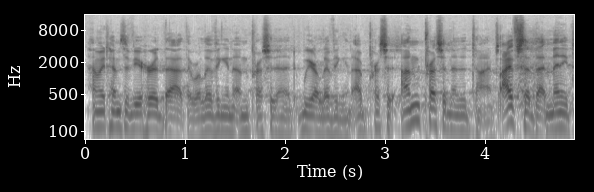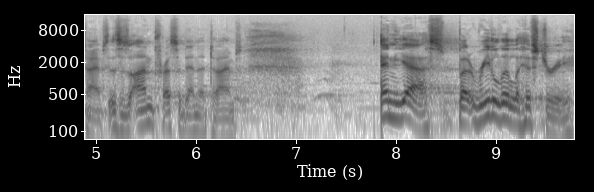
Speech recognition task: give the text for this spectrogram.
How many times have you heard that? That we're living in unprecedented, we are living in unprecedented times. I've said that many times. This is unprecedented times. And yes, but read a little history.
